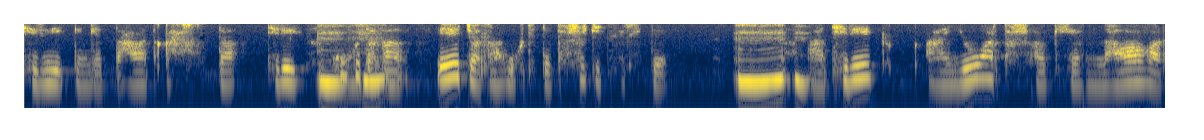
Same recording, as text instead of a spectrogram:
тэрнийг ингээд даваад гарах хэвээр. Тэрийг хүүхэд болгон ээж болгон хүүхдэд тушааж үзэх хэрэгтэй. Аа тэрийг юугаар тушхаа гэхээр ноогоор.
